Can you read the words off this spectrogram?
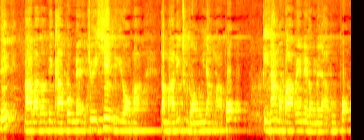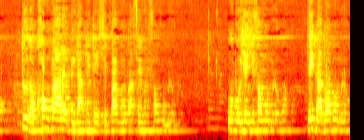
ဟင် ငါးပါးသောသိက္ခာပုဒ်နဲ့အကျွေးရှင်းပြီးတော့မှတမာတိထူထောင်လို့ရမှာပေါ့ဒီလာမပါဘဲနဲ့တော့မရဘူးပေါ့သူတော့ခေါင်းပါတဲ့ဒီလာဖြစ်တဲ့ရှစ်ပါးကူပါဆယ်ပါးစောင့်မလို့ဥပ္ပယေကြီးစောင့်မလို့ပေါ့ဒိဋ္ဌာသွားဖို့မလို့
